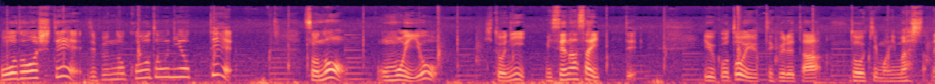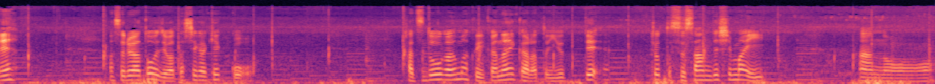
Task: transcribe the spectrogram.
行動して自分の行動によってその思いを人に見せなさいっていうことを言ってくれた同期もいましたね。まあそれは当時私が結構活動がうまくいかないからと言ってちょっとすさんでしまいあの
